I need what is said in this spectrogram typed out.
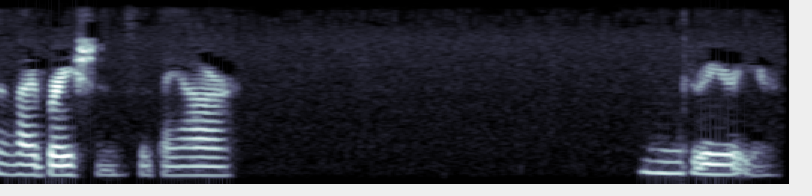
the vibrations that they are through your ears.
